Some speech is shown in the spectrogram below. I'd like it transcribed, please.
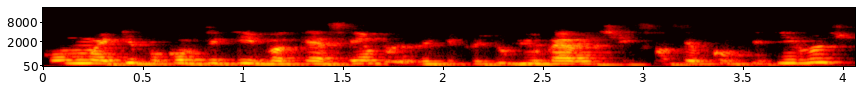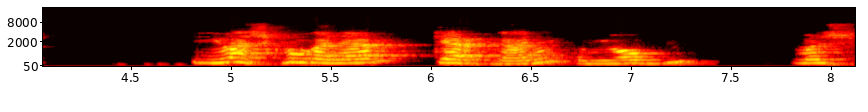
com uma equipa competitiva que é sempre, as equipas do Bill Belichick são sempre competitivas. E eu acho que vão ganhar, quer que ganhem, como é óbvio, mas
